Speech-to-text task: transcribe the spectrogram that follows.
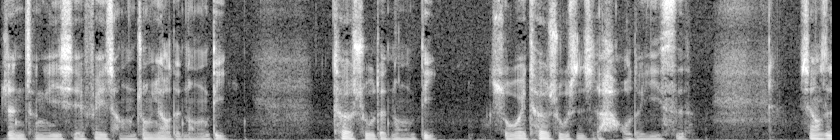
认证一些非常重要的农地，特殊的农地。所谓特殊是指好的意思，像是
